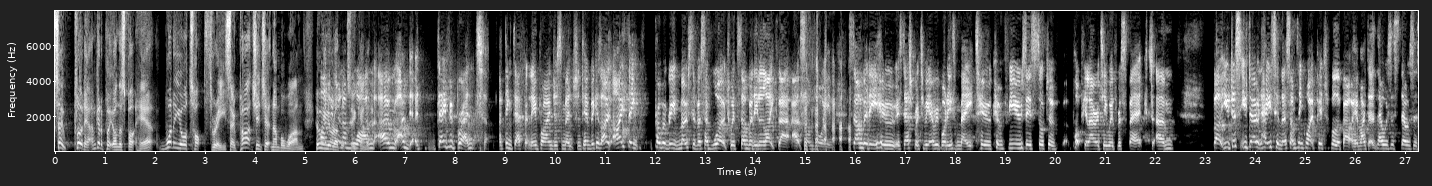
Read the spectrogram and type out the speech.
So, Claudia, I'm going to put you on the spot here. What are your top three? So, Partridge at number one. Who are your other at two? number one. Um, I'm, uh, David Brent. I think definitely Brian just mentioned him because I, I think probably most of us have worked with somebody like that at some point. somebody who is desperate to be everybody's mate, who confuses sort of popularity with respect. Um, but you just you don't hate him. There's something quite pitiful about him. I there was a, there was a,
